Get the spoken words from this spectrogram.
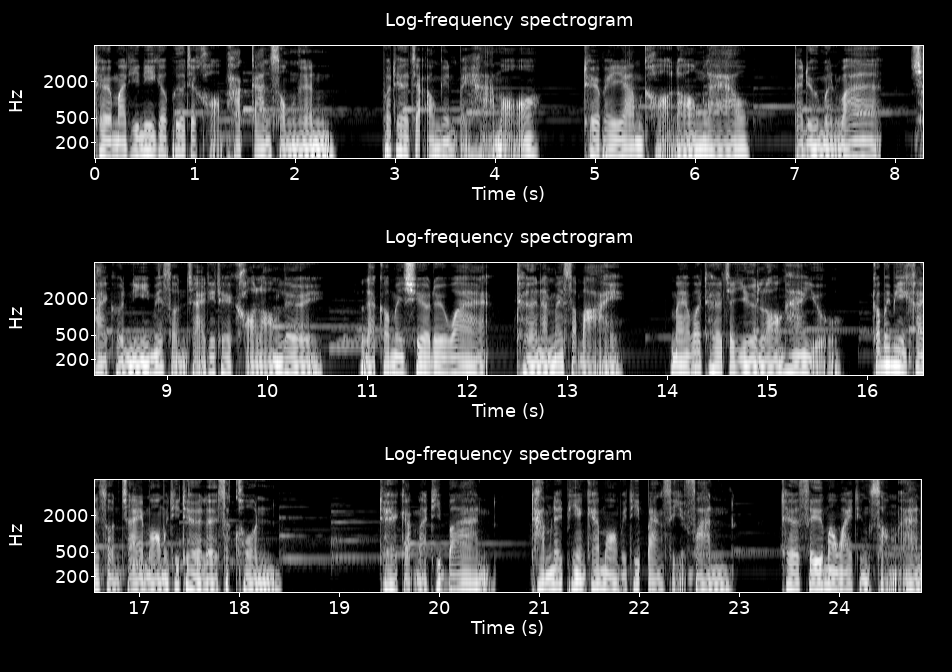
เธอมาที่นี่ก็เพื่อจะขอพักการส่งเงิน เพราะเธอจะเอาเงินไปหาหมอ เธอพยายามขอร้องแล้ว แต่ดูเหมือนว่า ชายคนนี้ไม่สนใจที่เธอขอร้องเลย และก็ไม่เชื่อด้วยว่า เธอนั้นไม่สบาย แม้ว่าเธอจะยืนร้องไห้อยู่ ก็ไม่มีใครสนใจมองไปที่เธอเลยสักคน เธอกลับมาที่บ้านทำได้เพียงแค่มองไปที่แปรงสีฟัน เธอซื้อมาไว้ถึงสองอัน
